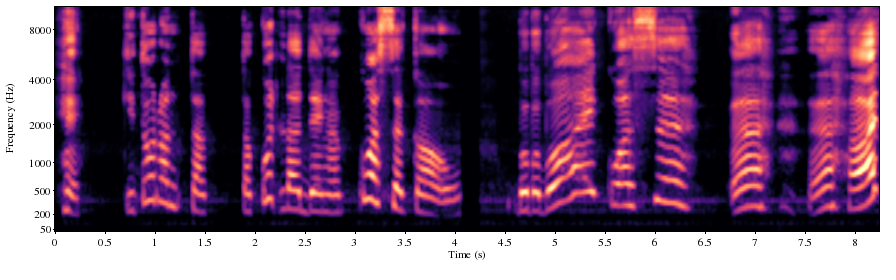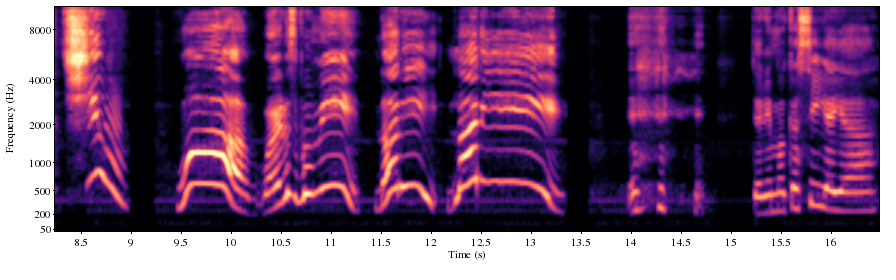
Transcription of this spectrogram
Heh, kita orang tak takutlah dengan kuasa kau. Boboiboy kuasa. Eh, eh, hachim. Wah, virus bumi. Lari, lari. Terima kasih, Yaya.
